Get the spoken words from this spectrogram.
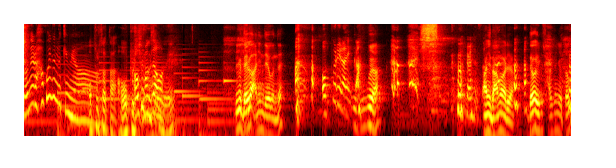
연애를 하고 있는 느낌이야. 어플 썼다. 어플 어플 심하게 썼네. 이거 내가 아닌데요 근데? 어플이라니까. 누구야? 아니 나 말이야 내가 이렇게 잘생겼다고?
